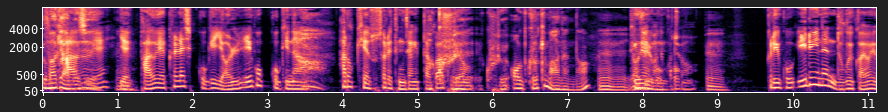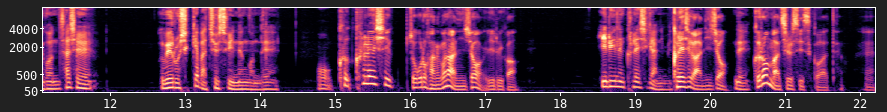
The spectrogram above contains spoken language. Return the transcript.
음악의 아버지. 바흐의 예, 바흐의 클래식 곡이 17곡이나 하루키의 소설에 등장했다고 아, 하고요. 그래, 그래. 어 그렇게 많았나? 예, 굉장히 17 많은 곡. 거죠. 예. 그리고 1위는 누굴까요? 이건 사실 의외로 쉽게 맞힐 수 있는 건데 어 크, 클래식 쪽으로 가는 건 아니죠? 1위가 1위는 클래식이 아닙니다. 클래식 아니죠? 네. 그럼 맞힐 수 있을 것 같아요. 예.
